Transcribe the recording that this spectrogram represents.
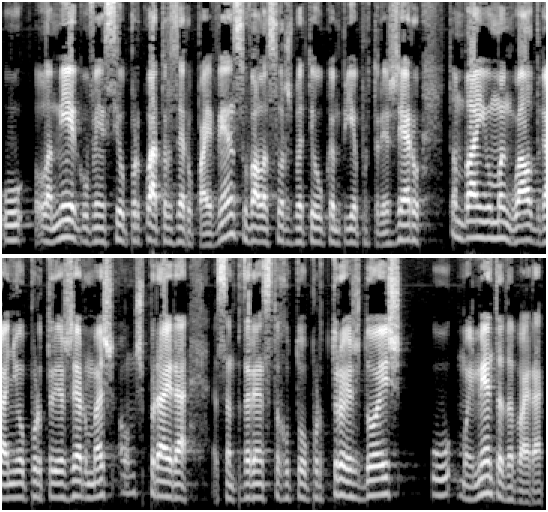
o Lamego venceu por 4-0 o Paivense, o Valaçores bateu o Campia por 3-0, também o Mangualde ganhou por 3-0, mas ao Pereira. A Pedrense derrotou por 3-2 o Moimenta da Beira.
